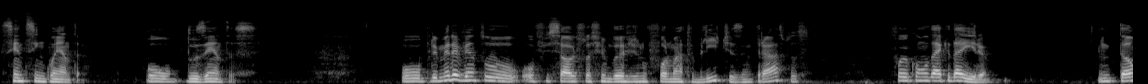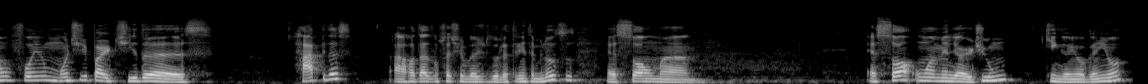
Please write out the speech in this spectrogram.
150 ou 200. O primeiro evento oficial de Flash Blood no formato Blitz, entre aspas, foi com o deck da Ira. Então foi um monte de partidas rápidas. A rodada do Flash Blood dura 30 minutos. É só uma. É só uma melhor de um. Quem ganhou, ganhou.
